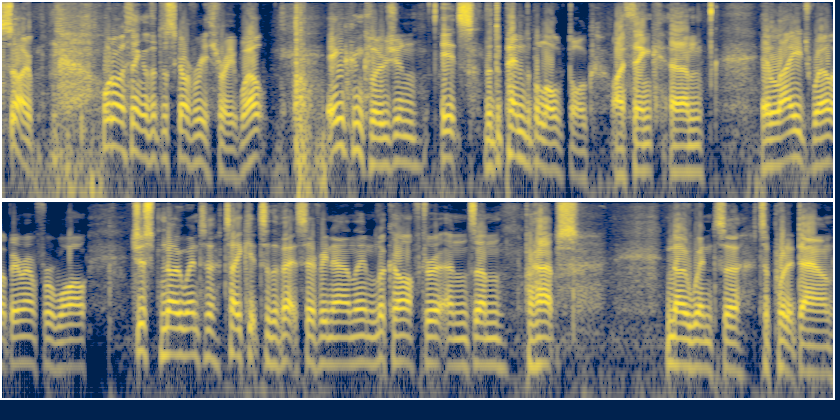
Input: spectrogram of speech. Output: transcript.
So, what do I think of the Discovery 3? Well, in conclusion, it's the dependable old dog, I think. Um, it'll age well, it'll be around for a while. Just know when to take it to the vets every now and then, look after it, and um, perhaps know when to, to put it down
